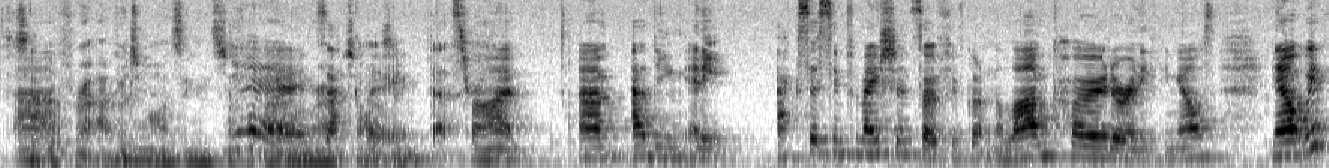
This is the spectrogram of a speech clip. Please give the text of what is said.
It's um, good for advertising and stuff yeah, like that. Yeah, exactly. That's right. Um, adding any access information, so if you've got an alarm code or anything else. Now with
